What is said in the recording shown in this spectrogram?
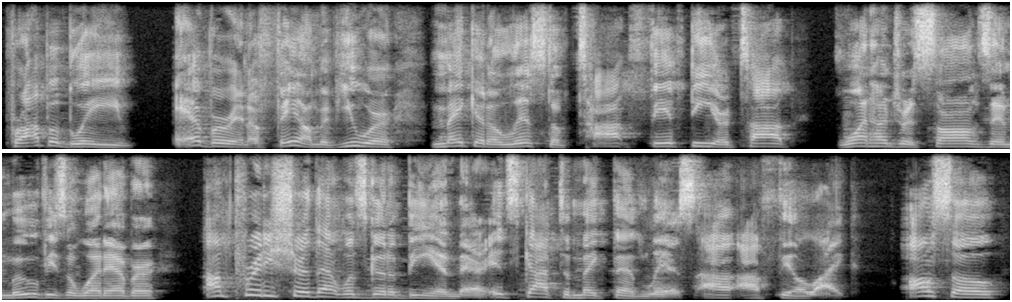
probably ever in a film. If you were making a list of top 50 or top 100 songs in movies or whatever, I'm pretty sure that one's going to be in there. It's got to make that list, I, I feel like. Also,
